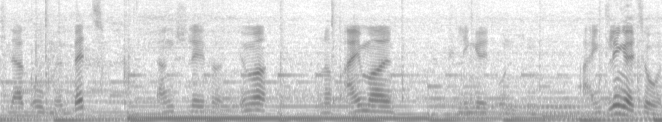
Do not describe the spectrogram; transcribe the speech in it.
Ich lag oben im Bett, Langschläfer wie immer, und auf einmal klingelt unten ein Klingelton.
